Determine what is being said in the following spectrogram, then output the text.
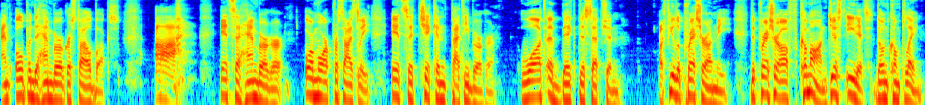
And open the hamburger style box. Ah, it's a hamburger. Or more precisely, it's a chicken patty burger. What a big deception. I feel the pressure on me. The pressure of, come on, just eat it, don't complain.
